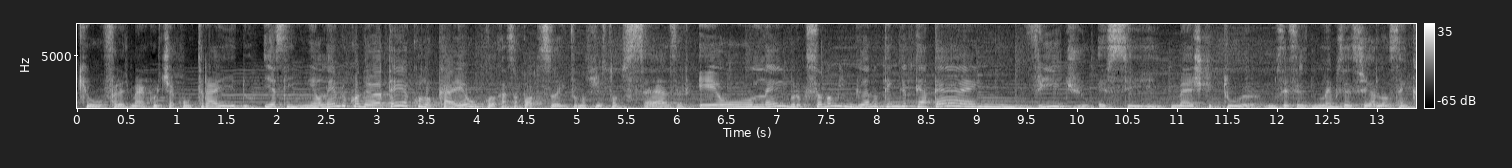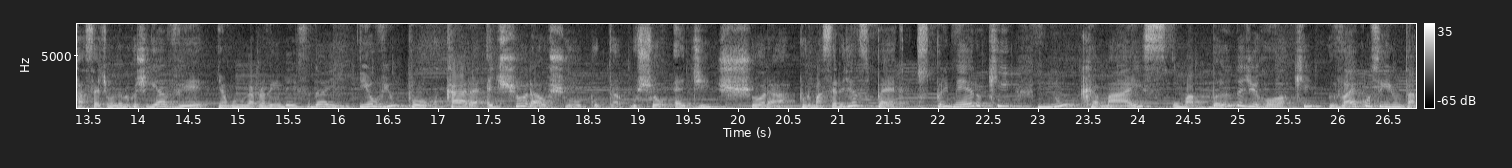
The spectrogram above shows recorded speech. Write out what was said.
que o Fred Mercury tinha contraído. E assim, eu lembro quando eu até ia colocar eu, colocar essa pauta, essa foi uma sugestão do César, eu lembro que, se eu não me engano, tem, tem até em vídeo esse Magic Tour. Não sei se eles, não lembro se eles chegaram a lançar em cassete, eu lembro que eu cheguei a ver em algum lugar para vender isso daí. E eu vi um pouco, cara, é de chorar o show, puta. O show é de chorar por uma série de aspectos. Primeiro que nunca mais uma banda de rock vai conseguir juntar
